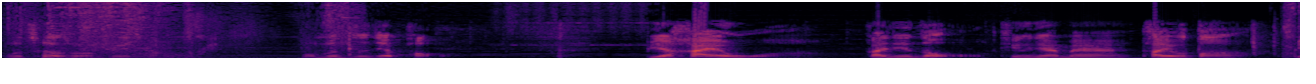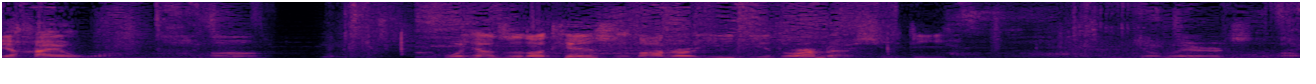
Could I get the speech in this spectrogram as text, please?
不厕所回城，我们直接跑，别害我，赶紧走，听见没？他有大，别害我啊！我想知道天使大招一级多少秒吸地，有没有人知道？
